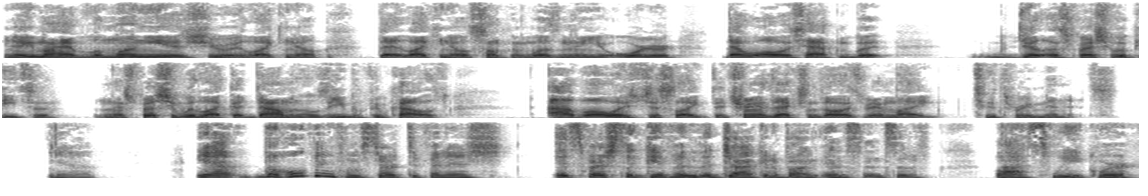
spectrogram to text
you know, you might have the money issue or like you know that like you know something wasn't in your order. That will always happen, but deal, especially with pizza and especially with like a Domino's, even through college, I've always just like the transaction's always been like two three minutes. Yeah. Yeah, the whole thing from start to finish, especially given the Jack in the Box instance of last week where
